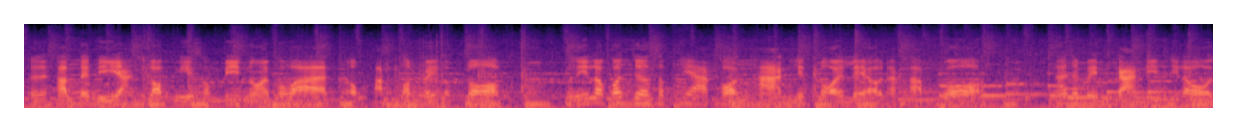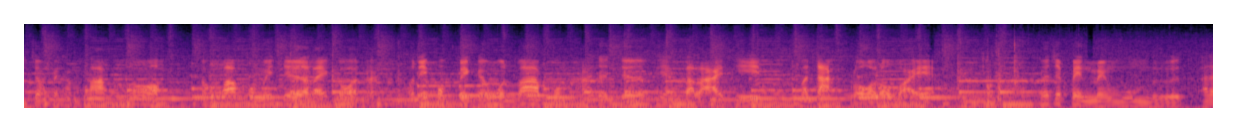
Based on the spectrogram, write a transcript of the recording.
เลยนะครับ แต่ดีอย่างที่รอบนี้ซอมบี้น้อยเพราะว่าเอาปักตอนไปรอบๆ อนนี้เราก็เจอทรัพยากรถ่านเรียบร้อยแล้วนะครับ ก็น่าจะเป็นการดีที่เราจะไปทำฟาร์มข้างนอกหวังว่าคงไม่เจออะไรก่อนนะตอนนี้ผมเป็นกังวลว่าผมอาจจะเจอพยันตรายที่มาดักรอเราไว้ก็จะเป็นแมงมุมหรืออะไร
